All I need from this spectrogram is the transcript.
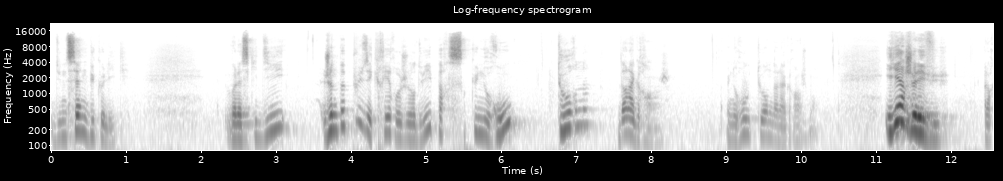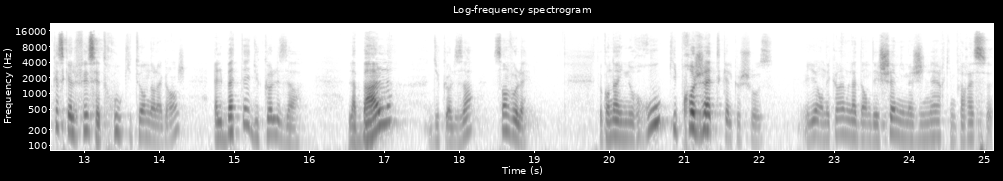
d'une scène bucolique. Voilà ce qu'il dit. Je ne peux plus écrire aujourd'hui parce qu'une roue tourne dans la grange. Une roue tourne dans la grange. Hier, je l'ai vue. Alors, qu'est-ce qu'elle fait, cette roue qui tourne dans la grange? Elle battait du colza. La balle du colza s'envolait. Donc, on a une roue qui projette quelque chose. Vous voyez, on est quand même là dans des schèmes imaginaires qui me paraissent euh,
